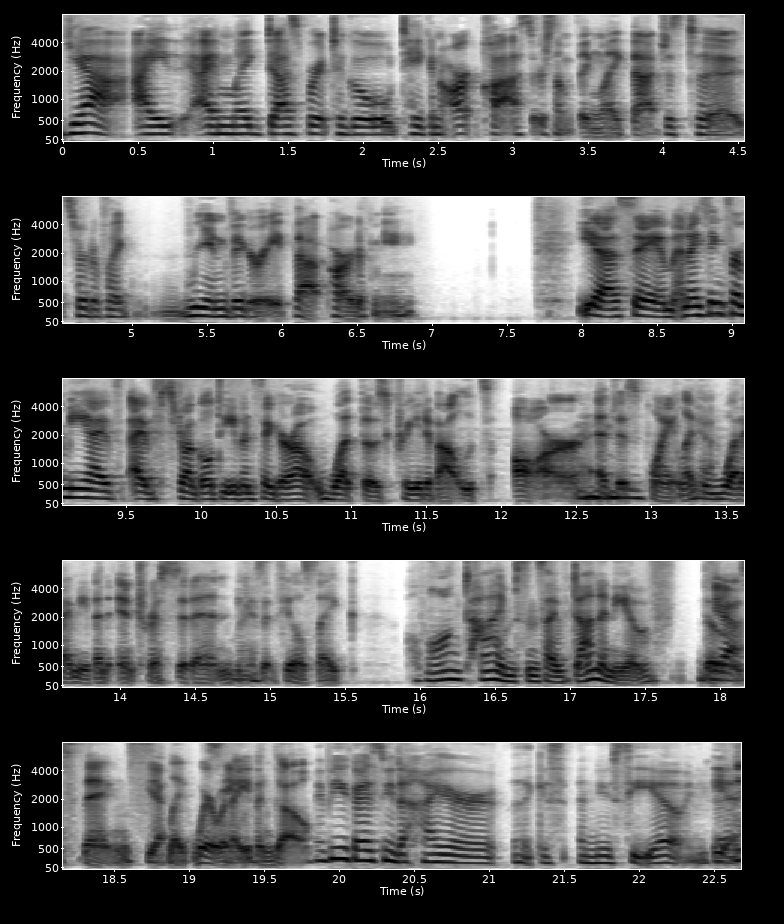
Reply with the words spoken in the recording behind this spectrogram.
yeah, I, I'm like desperate to go take an art class or something like that, just to sort of like reinvigorate that part of me. Yeah, same. And I think for me, I've I've struggled to even figure out what those creative outlets are mm-hmm. at this mm-hmm. point, like yeah. what I'm even interested in, because right. it feels like a long time since I've done any of those yeah. things. Yeah. Like, where Same. would I even go? Maybe you guys need to hire like a, a new CEO, and you guys,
